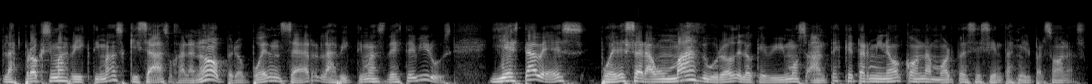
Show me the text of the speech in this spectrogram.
las próximas víctimas, quizás, ojalá no, pero pueden ser las víctimas de este virus. Y esta vez puede ser aún más duro de lo que vivimos antes, que terminó con la muerte de 600.000 personas.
